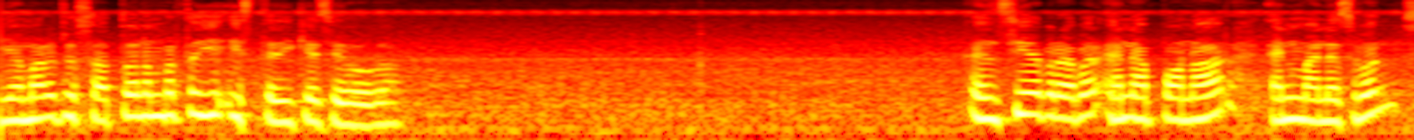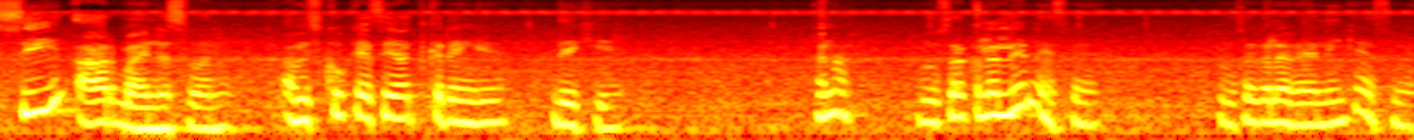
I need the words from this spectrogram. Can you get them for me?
ये हमारा जो सातवां नंबर था, ये इस तरीके से होगा। एन सी आर बराबर N upon R N minus one C R minus one अब इसको कैसे याद करेंगे? देखिए, है ना? दूसरा कलर लेना इसमें। दूसरा कलर है नहीं क्या इसमें?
